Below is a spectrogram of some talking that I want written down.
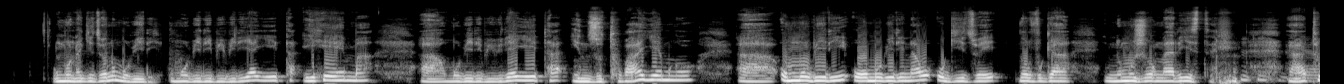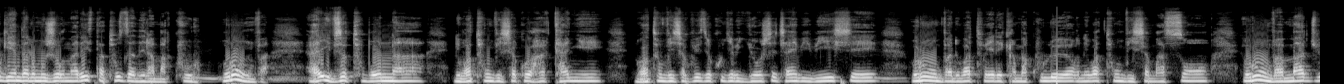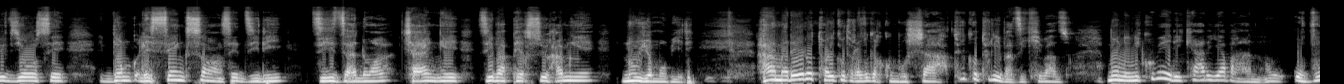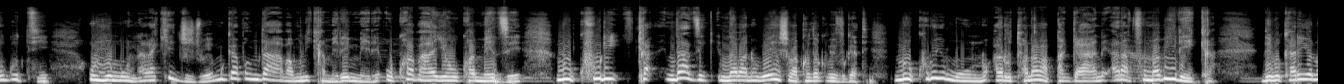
umuntu agizwe n'umubiri. Umubiri bibiriya yita ihema ah, umubiri bibiriya yita inzu tubayemwo ah, umubiri uwo mubiri nawo ugizwe novuga ni umujournaliste Ah, tugendana umujournaliste atuzanira amakuru urumva? Ah, ivyo tubona niwatumvisha ko hakanye niwatumvisha ko ivyo kurya biryoshe canke bibishe urumva niwatwereka amacouleur niwatumvisha amason urumva amajwi les cinq sens ziri zizanwa canke ziba perçu hamwe n'uyo mubiri. Hama rero twariko turavuga ku mushaha turiko turibaza ikibazo. None ni kubera iki hariyo abantu uvuga uti uyu muntu arakijijwe? Mugabo ndaba muri kameremere uko abayeho uko ameze? Ni ukuri ndazi n'abantu benshi bakunda kubivuga ati ni ukuri uyu muntu arutwa n'abapagane arapfuma bireka ndibuka ariyo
